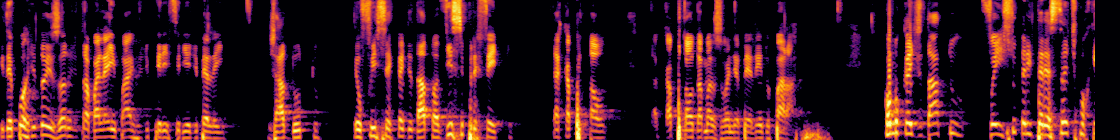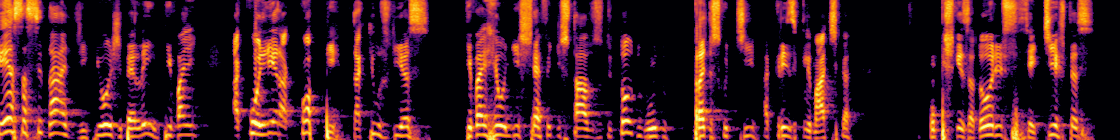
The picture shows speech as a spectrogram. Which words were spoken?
e depois de dois anos de trabalhar em bairros de periferia de Belém, já adulto, eu fui ser candidato a vice-prefeito da capital, da capital da Amazônia, Belém do Pará. Como candidato, foi super interessante porque essa cidade que hoje Belém, que vai acolher a COP daqui uns dias, que vai reunir chefes de estados de todo o mundo para discutir a crise climática com pesquisadores, cientistas,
